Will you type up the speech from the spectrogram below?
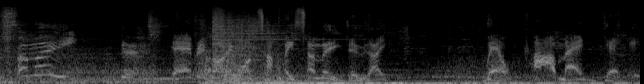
For me! Everybody wants a piece of me, do they? Well, come and get it.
